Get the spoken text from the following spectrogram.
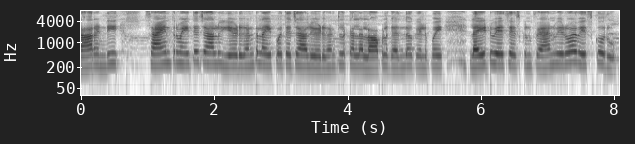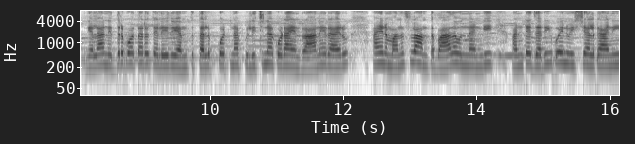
రారండి సాయంత్రం అయితే చాలు ఏడు గంటలు అయిపోతే చాలు ఏడు గంటల కల్లా లోపల గదిలోకి వెళ్ళిపోయి లైట్ వేసేసుకుని ఫ్యాన్ వేరు వేసుకోరు. ఎలా నిద్రపోతారో తెలియదు. ఎంత తలుపు కొట్టినా పిలిచినా కూడా ఆయన రానే రారు ఆయన మనసులో అంత బాధ ఉందండి. అంటే జరిగిపోయిన విషయాలు కానీ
